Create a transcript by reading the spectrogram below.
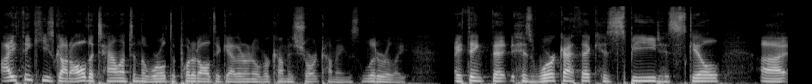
I think he's got all the talent in the world to put it all together and overcome his shortcomings. Literally, I think that his work ethic, his speed, his skill, uh,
